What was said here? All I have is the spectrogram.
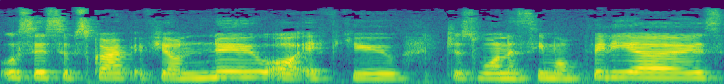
Also subscribe if you're new or if you just want to see more videos.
